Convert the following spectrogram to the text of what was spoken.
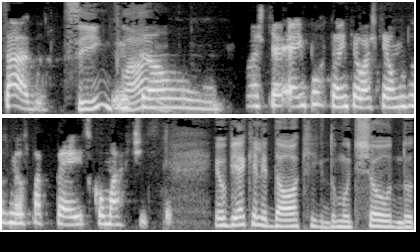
Sabe? Sim, claro. Então, eu acho que é, é importante. Eu acho que é um dos meus papéis como artista. Eu vi aquele doc do Multishow do,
